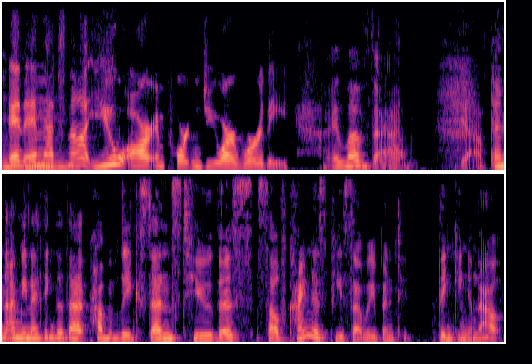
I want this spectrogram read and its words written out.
Mm-hmm. And and that's mm-hmm. not you are important, you are worthy. I love that. Yeah. yeah. And I mean, I think that that probably extends to this self-kindness piece that we've been t- thinking mm-hmm. about.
